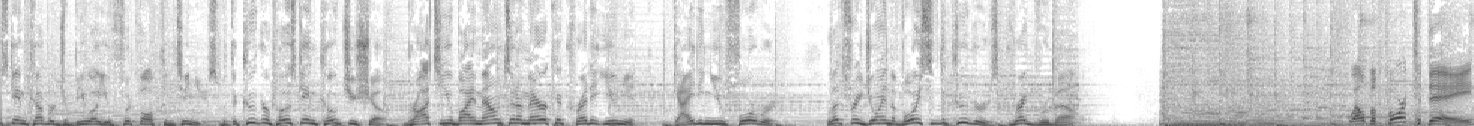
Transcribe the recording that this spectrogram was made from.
Postgame coverage of BYU football continues with the Cougar Postgame Coaches Show, brought to you by Mountain America Credit Union, guiding you forward. Let's rejoin the voice of the Cougars, Greg Wrubell. Well, before today,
